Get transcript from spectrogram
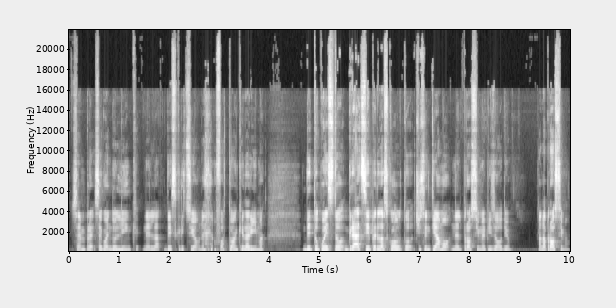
sempre seguendo il link nella descrizione. Ho fatto anche la rima. Detto questo, grazie per l'ascolto, ci sentiamo nel prossimo episodio. Alla prossima!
